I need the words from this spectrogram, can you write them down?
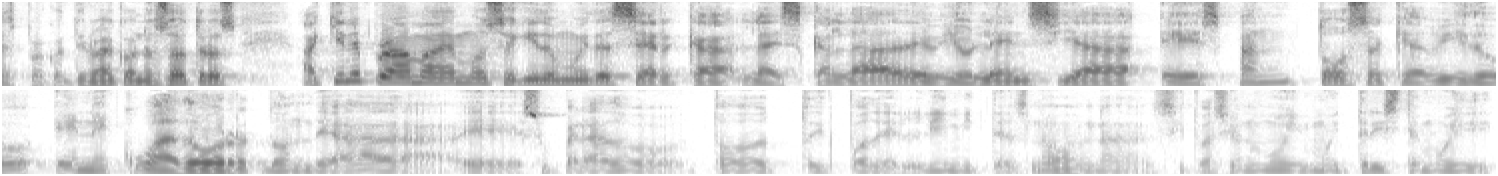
Gracias por continuar con nosotros. Aquí en el programa hemos seguido muy de cerca la escalada de violencia espantosa que ha habido en Ecuador, donde ha eh, superado todo tipo de límites, ¿no? Una situación muy, muy triste, muy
